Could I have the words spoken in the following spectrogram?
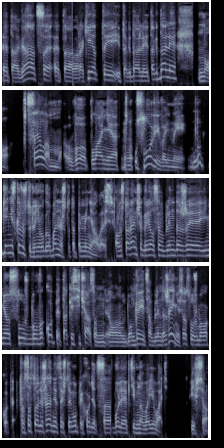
Это авиация, это ракеты и так далее, и так далее. Но в целом, в плане условий войны, ну, я не скажу, что для него глобально что-то поменялось. Он что раньше грелся в блиндаже и нес службу в окопе, так и сейчас он, он, он греется в блиндаже и несет службу в окопе. Просто с той лишь разницей, что ему приходится более активно воевать. И все.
